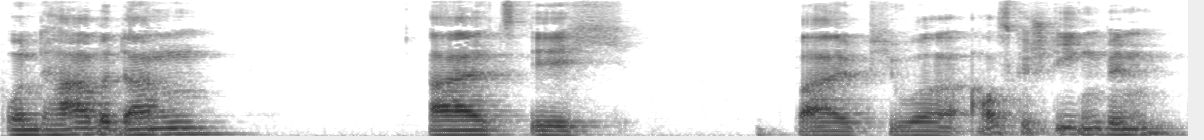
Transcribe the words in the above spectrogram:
Und habe dann, als ich bei Pure ausgestiegen bin,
